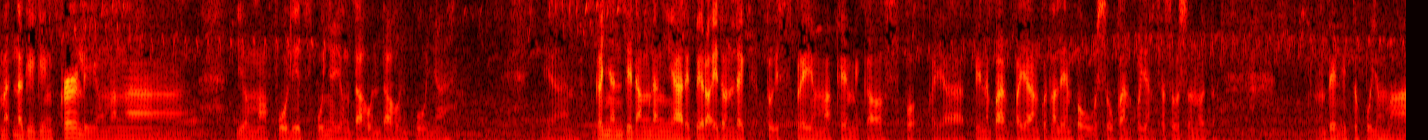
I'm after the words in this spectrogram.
Nagiging curly yung mga yung mga foliage po niya, yung dahon-dahon po niya. Yan. Ganyan din ang nangyari pero I don't like to spray yung mga chemicals po. Kaya pinapabayaan ko na lang po. Uusukan ko yan sa susunod. And then ito po yung mga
